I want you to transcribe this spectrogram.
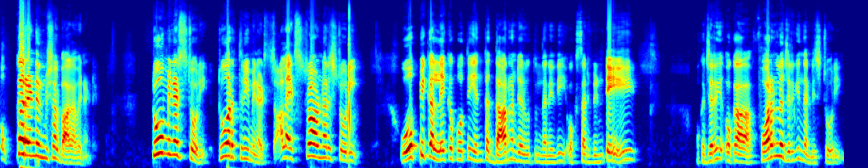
ఒక్క రెండు నిమిషాలు బాగా వినండి. Two minutes story two or three minutes. చాలా ఎక్స్ట్రాడినరీ స్టోరీ. ఓపిక లేకపోతే ఎంత దారుణం జరుగుతుందనేది ఒకసారి వింటే ఒక జరిగి ఒక ఫారెన్లో జరిగిందండి స్టోరీ.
